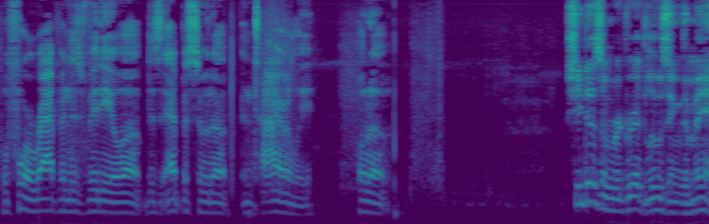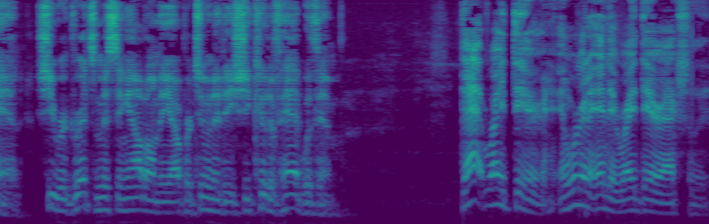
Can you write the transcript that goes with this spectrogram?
before wrapping this video up, this episode up entirely. Hold up. She doesn't regret losing the man. She regrets missing out on the opportunity she could have had with him. That right there, and we're gonna end it right there. Actually,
